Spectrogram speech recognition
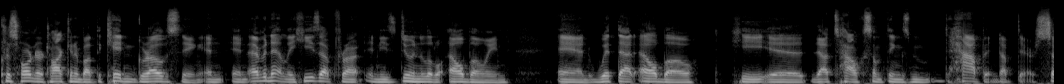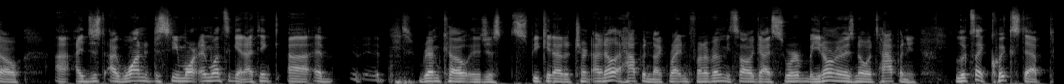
Chris Horner talking about the Kaden Groves thing, and and evidently he's up front and he's doing a little elbowing, and with that elbow he is that's how some things happened up there. So uh, i just i wanted to see more. And once again i think uh, remco is just speaking out of turn. I know it happened like right in front of him. He saw a guy swerve but you don't always know what's happening. It looks like quick step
